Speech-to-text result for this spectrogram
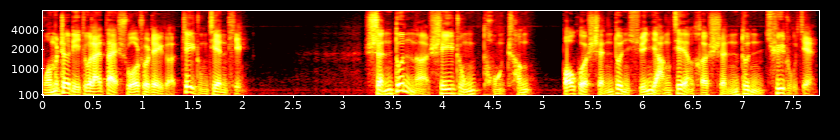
我们这里就来再说说这个这种舰艇。神盾呢是一种统称，包括神盾巡洋舰和神盾驱逐舰。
